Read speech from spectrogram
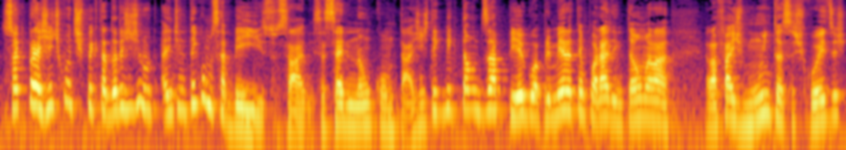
só que pra gente, quanto espectador, a gente, não, a gente não tem como saber isso, sabe? Se a série não contar. A gente tem que meio que um desapego. A primeira temporada, então, ela, ela faz muito essas coisas.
